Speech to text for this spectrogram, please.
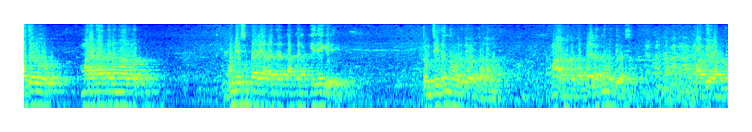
हजारो मराठा तरुणांवर गुन्हे सुद्धा या राज्यात दाखल केले गेले. तुमच्या इथं नवरदेवर झाला म्हणजे महाराष्ट्राचा पहिलाच नवरदेव असेल भाग्यवान.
